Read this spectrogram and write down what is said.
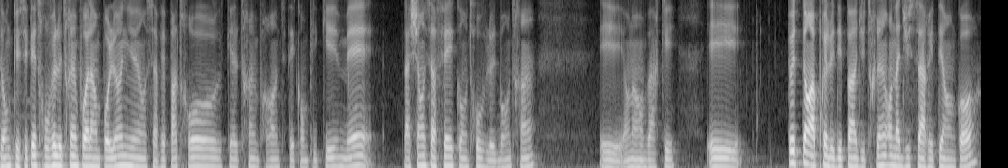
Donc, c'était trouver le train pour aller en Pologne. On ne savait pas trop quel train prendre, c'était compliqué. Mais la chance a fait qu'on trouve le bon train et on a embarqué. Et peu de temps après le départ du train, on a dû s'arrêter encore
